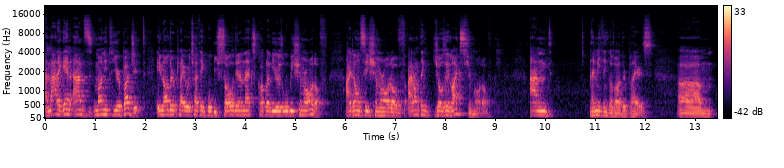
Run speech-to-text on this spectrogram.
And that again adds money to your budget. Another player which I think will be sold in the next couple of years will be Shomurodov. I don't see Shomurodov. I don't think Jose likes Shomurodov. And let me think of other players. Um,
